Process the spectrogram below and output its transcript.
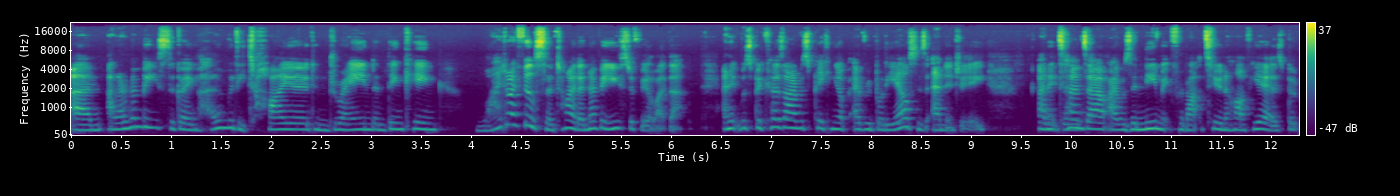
Um, and I remember used to going home really tired and drained and thinking, why do I feel so tired? I never used to feel like that. And it was because I was picking up everybody else's energy. And it turns out I was anemic for about two and a half years, but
